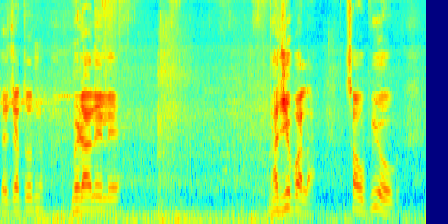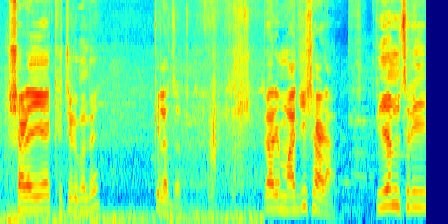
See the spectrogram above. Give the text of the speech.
त्याच्यातून मिळालेले भाजीपालाचा उपयोग शालेय खिचडीमध्ये केला जातो. प्रकारे माझी शाळा P M Shri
